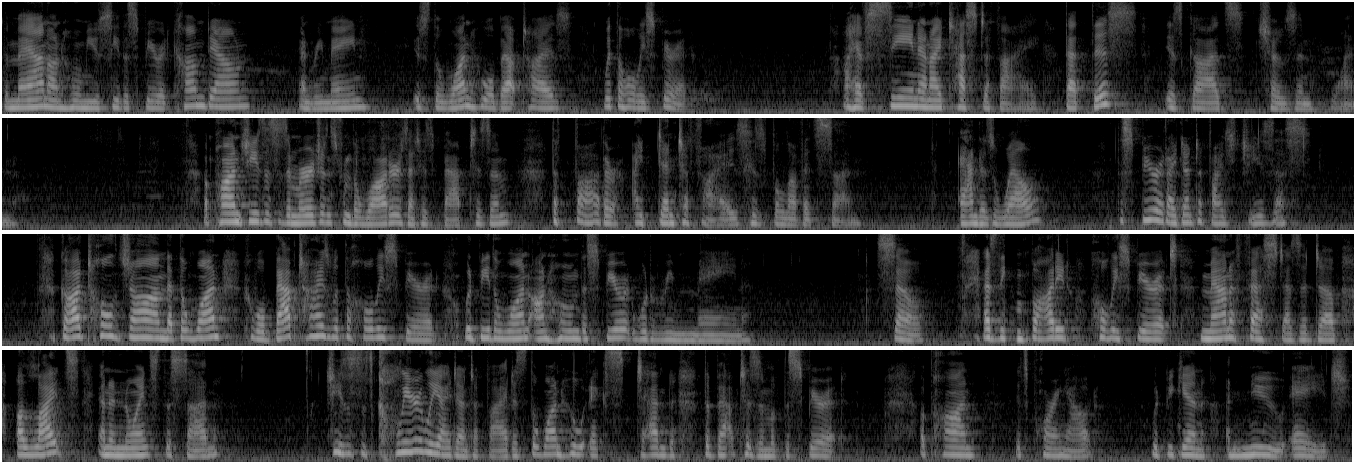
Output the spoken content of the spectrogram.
The man on whom you see the Spirit come down and remain is the one who will baptize with the Holy Spirit. I have seen and I testify that this is God's chosen one. Upon Jesus' emergence from the waters at his baptism, the Father identifies his beloved Son. And as well, the Spirit identifies Jesus. God told John that the one who will baptize with the Holy Spirit would be the one on whom the Spirit would remain. So, as the embodied Holy Spirit manifests as a dove, alights and anoints the Son, Jesus is clearly identified as the one who would extend the baptism of the Spirit. Upon its pouring out, would begin a new age.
